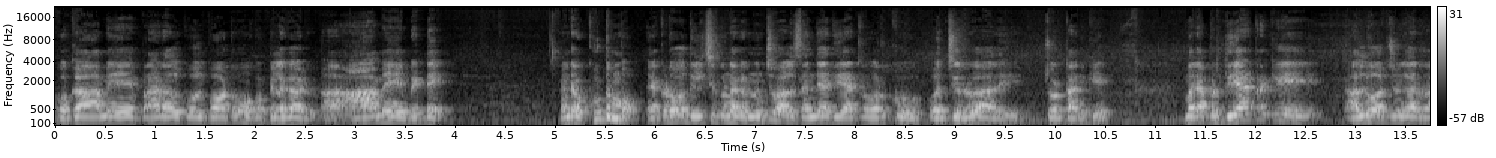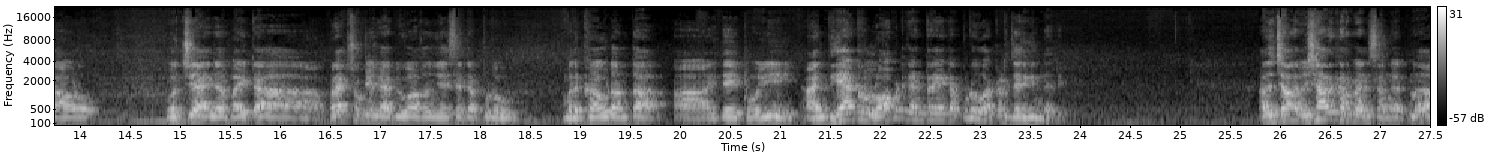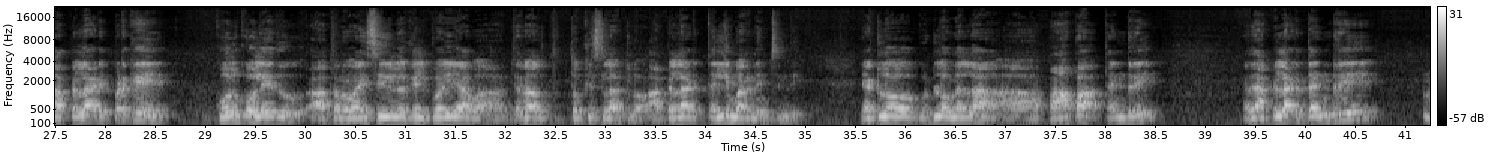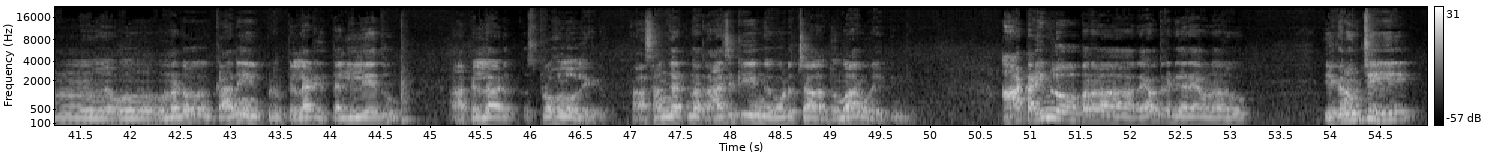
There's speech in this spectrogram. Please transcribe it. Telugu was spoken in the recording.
ఒక ఆమె ప్రాణాలు కోల్పోవటం ఒక పిల్లగాడు ఆ- ఆమె బిడ్డే అంటే ఒక కుటుంబం ఎక్కడో దిల్చుకు నుంచి వాళ్ళు సంధ్యా థియేటర్ వరకు వచ్చిర్రు అది చూడటానికి. మరి అప్పుడు థియేటర్కి అల్లు అర్జున్ గారు రావడం వచ్చి ఆయన బయట ప్రేక్షకులకి అభివాదం చేసేటప్పుడు మరి క్రౌడ్ అంతా ఇదైపోయి ఆయన థియేటర్ లోపలికి ఎంటర్ అయ్యేటప్పుడు అక్కడ జరిగింది అది. అది చాలా విషాదకరమైన సంఘటన. ఆ పిల్లాడు ఇప్పటికీ కోలుకోలేదు. అతను ఐసీయూలోకి వెళ్ళిపోయి ఆ జనాలు తొక్కిసలాట్లో ఆ పిల్లాడి తల్లి మరణించింది. ఎట్లో గుడ్లో మెల్ల ఆ పాప తండ్రి అదే ఆ పిల్లాడి తండ్రి ఉన్నాడు కానీ ఇప్పుడు పిల్లాడికి తల్లి లేదు ఆ పిల్లాడు స్పృహలో లేడు. ఆ సంఘటన రాజకీయంగా కూడా చాలా దుమారం రేపింది. ఆ టైంలో మన రేవంత్ రెడ్డి గారు ఏమన్నారు? ఇక నుంచి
